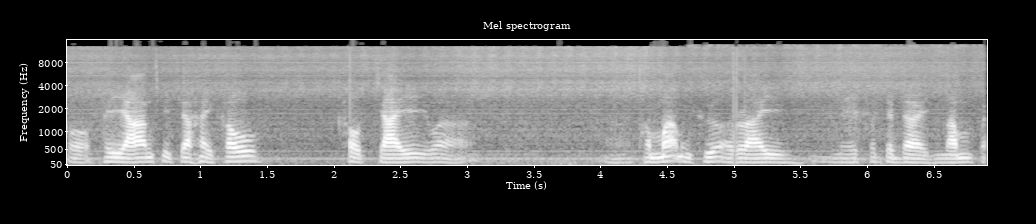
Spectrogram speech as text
ก็พยายามที่จะให้เขาเข้าใจว่าเอ่อธรรมะมันคืออะไรแล้วก็จะได้นำไป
